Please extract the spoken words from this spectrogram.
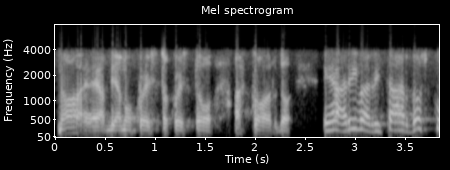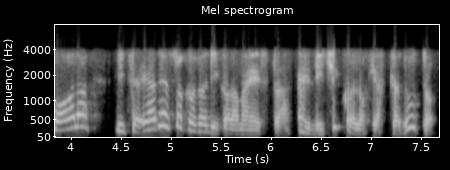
no? eh, abbiamo questo, questo, accordo. E arriva in ritardo a scuola, dice e adesso cosa dico alla maestra? Eh, dici quello che è accaduto.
